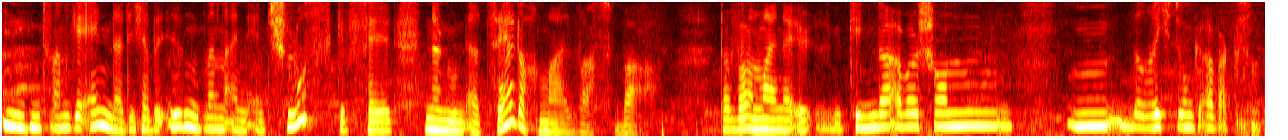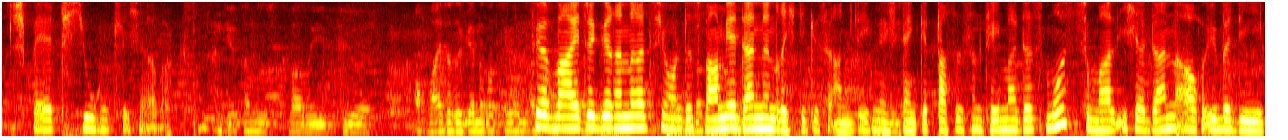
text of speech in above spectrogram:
irgendwann geändert. Ich habe irgendwann einen Entschluss gefällt, na nun erzähl doch mal, was war. Da waren meine Kinder aber schon mm, Richtung Erwachsen, spät jugendliche Erwachsene. Und jetzt haben Sie es quasi für auch weitere Generationen? Für weitere Generationen. Das war mir dann ein richtiges Anliegen. Ich denke, das ist ein Thema, das muss, zumal ich ja dann auch über die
